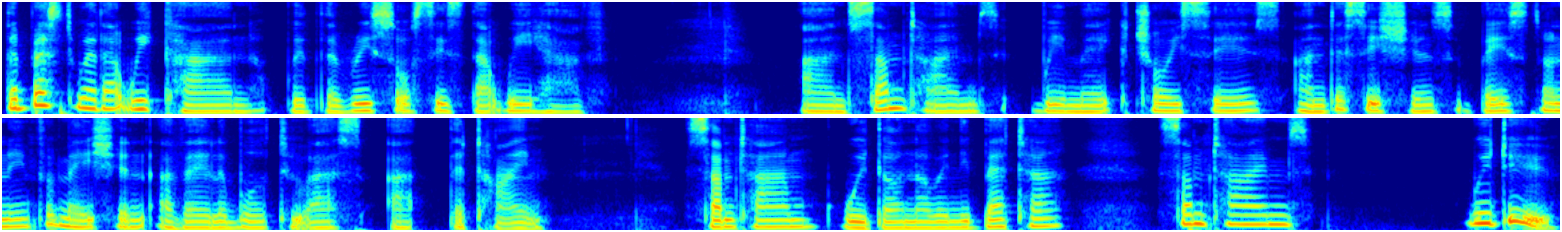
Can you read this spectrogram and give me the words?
the best way that we can with the resources that we have. And sometimes we make choices and decisions based on information available to us at the time. Sometimes we don't know any better. Sometimes we do.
